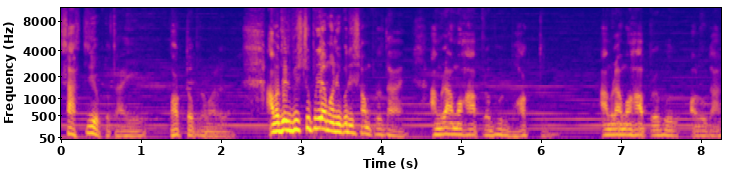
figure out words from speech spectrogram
শাস্ত্রীয় প্রথায়। ভক্ত প্রমাণ আমাদের বিষ্ণুপ্রিয়া মণিপুরী সম্প্রদায়, আমরা মহাপ্রভুর ভক্ত, আমরা মহাপ্রভুর অনুগান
